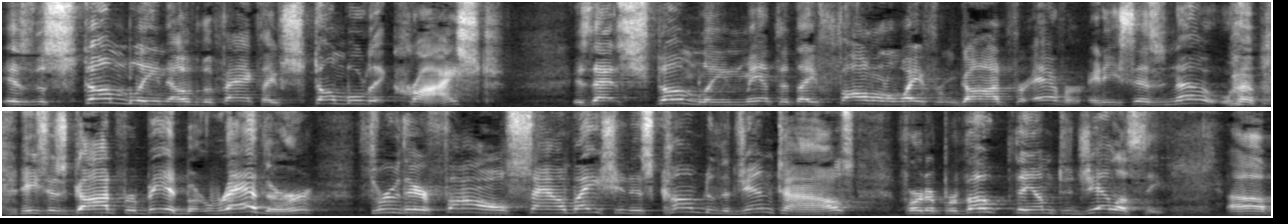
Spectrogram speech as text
is the stumbling of the fact they've stumbled at Christ, is that stumbling meant that they've fallen away from God forever? And he says, no. he says, God forbid, but rather, through their fall, salvation has come to the Gentiles for to provoke them to jealousy. Uh,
